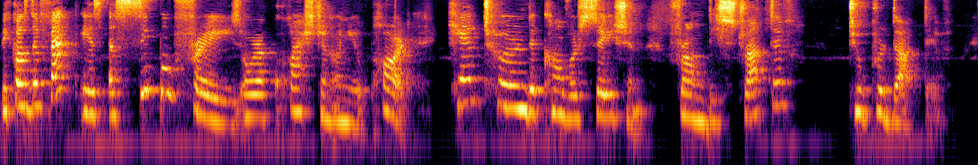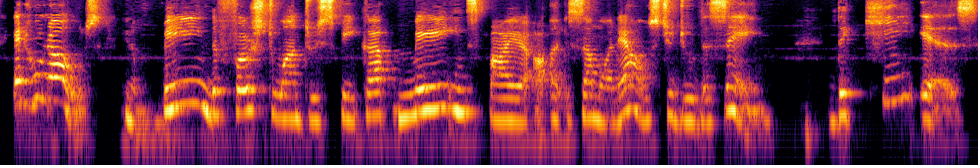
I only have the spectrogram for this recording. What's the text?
Because the fact is, a simple phrase or a question on your part can turn the conversation from destructive to productive. And who knows, you know, being the first one to speak up may inspire uh, someone else to do the same. The key is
